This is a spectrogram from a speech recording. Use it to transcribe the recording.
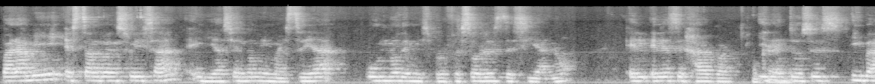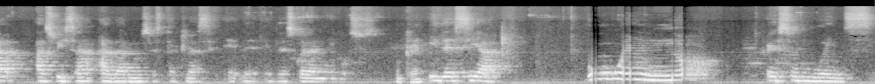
Para mí, estando en Suiza y haciendo mi maestría, uno de mis profesores decía, ¿no? Él, es de Harvard y entonces iba a Suiza a darnos esta clase eh, de, la escuela de negocios. Y decía, un buen no es un buen sí.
